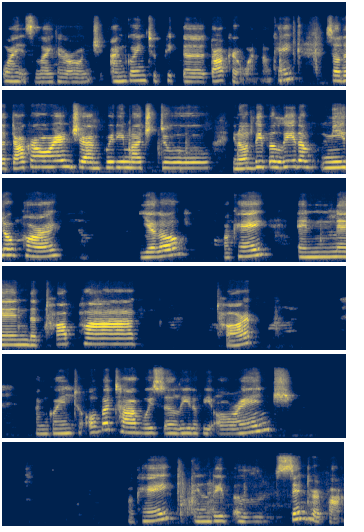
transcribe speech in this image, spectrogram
one is lighter orange. I'm going to pick the darker one, okay? So the darker orange, I'm pretty much do, you know, leave a little middle part yellow, okay? And then the top part tarp, I'm going to over top with a little bit orange. Okay, and leave a center part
